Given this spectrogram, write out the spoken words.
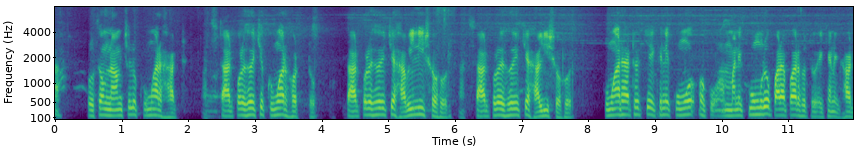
না? প্রথম নাম ছিল কুমারহাট। আচ্ছা। তারপরে হয়েছে কুমারহট্ট। তারপরে হয়েছে হাবিলি শহর আচ্ছা। তারপরে হয়েছে হালি শহর। কুমারহাট হচ্ছে এখানে কুমো মানে কুমড়ো পারাপার হতো এখানে ঘাট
